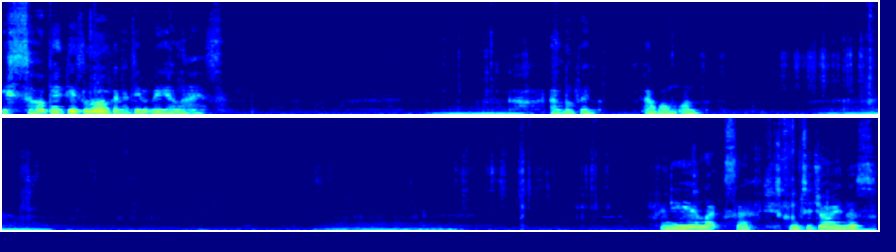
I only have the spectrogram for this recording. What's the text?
He's so big, his Logan, I didn't realise. I love him. I want one. Can you hear Alexa? She's come to join us.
